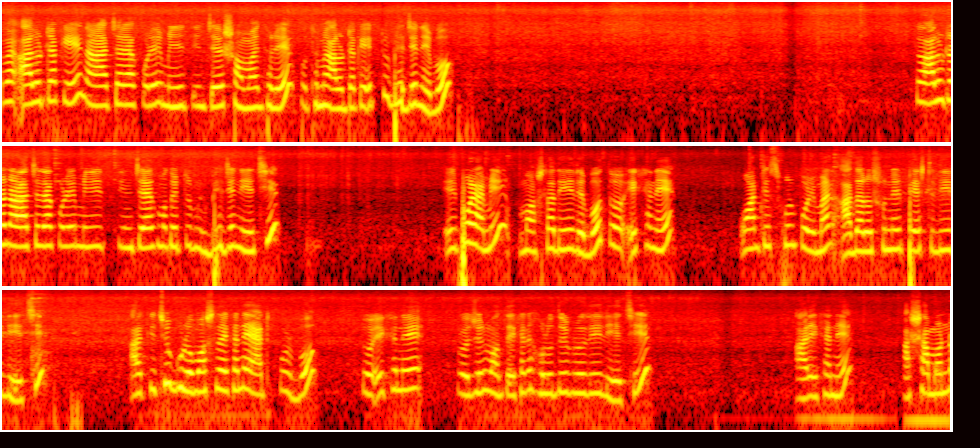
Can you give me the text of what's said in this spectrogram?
এবার আলুটাকে নাড়াচাড়া করে মিনিট তিন চারের সময় ধরে প্রথমে আলুটাকে একটু ভেজে নেব। তো আলুটা নাড়াচাড়া করে মিনিট তিন চারেক মতো একটু ভেজে নিয়েছি। এরপর আমি মশলা দিয়ে দেব। তো এখানে ওয়ান টিস্পুন পরিমাণ আদা রসুনের পেস্ট দিয়ে দিয়েছি। আর কিছু গুঁড়ো মশলা এখানে অ্যাড করব। তো এখানে প্রয়োজন মতো এখানে হলুদের গুঁড়ো দিয়ে দিয়েছি। আর এখানে আর সামান্য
